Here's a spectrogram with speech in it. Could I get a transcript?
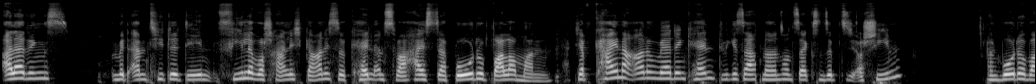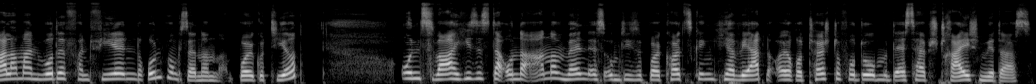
Allerdings mit einem Titel, den viele wahrscheinlich gar nicht so kennen, und zwar heißt der Bodo Ballermann. Ich habe keine Ahnung, wer den kennt. Wie gesagt, 1976 erschienen. Und Bodo Ballermann wurde von vielen Rundfunksendern boykottiert. Und zwar hieß es da unter anderem, wenn es um diese Boykotts ging, hier werden eure Töchter verdorben und deshalb streichen wir das.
